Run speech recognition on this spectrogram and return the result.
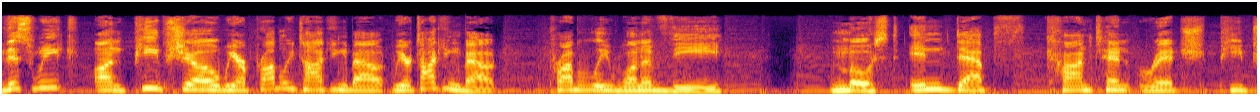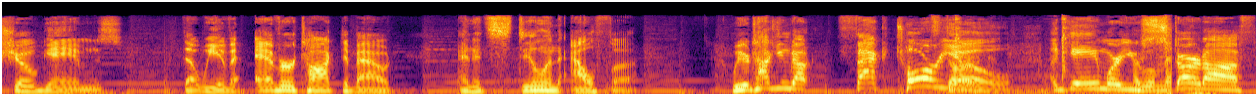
This week on Peep Show, we are probably talking about we are talking about probably one of the most in-depth, content-rich Peep Show games that we have ever talked about, and it's still an alpha. We are talking about Factorio, a game where you start off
